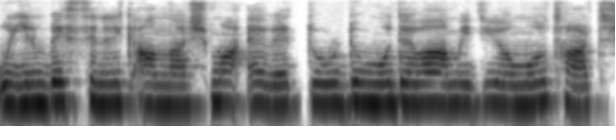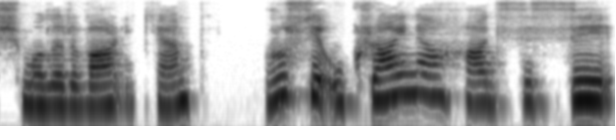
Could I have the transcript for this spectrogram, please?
bu 25 senelik anlaşma evet durdu mu devam ediyor mu tartışmaları var iken Rusya-Ukrayna hadisesi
